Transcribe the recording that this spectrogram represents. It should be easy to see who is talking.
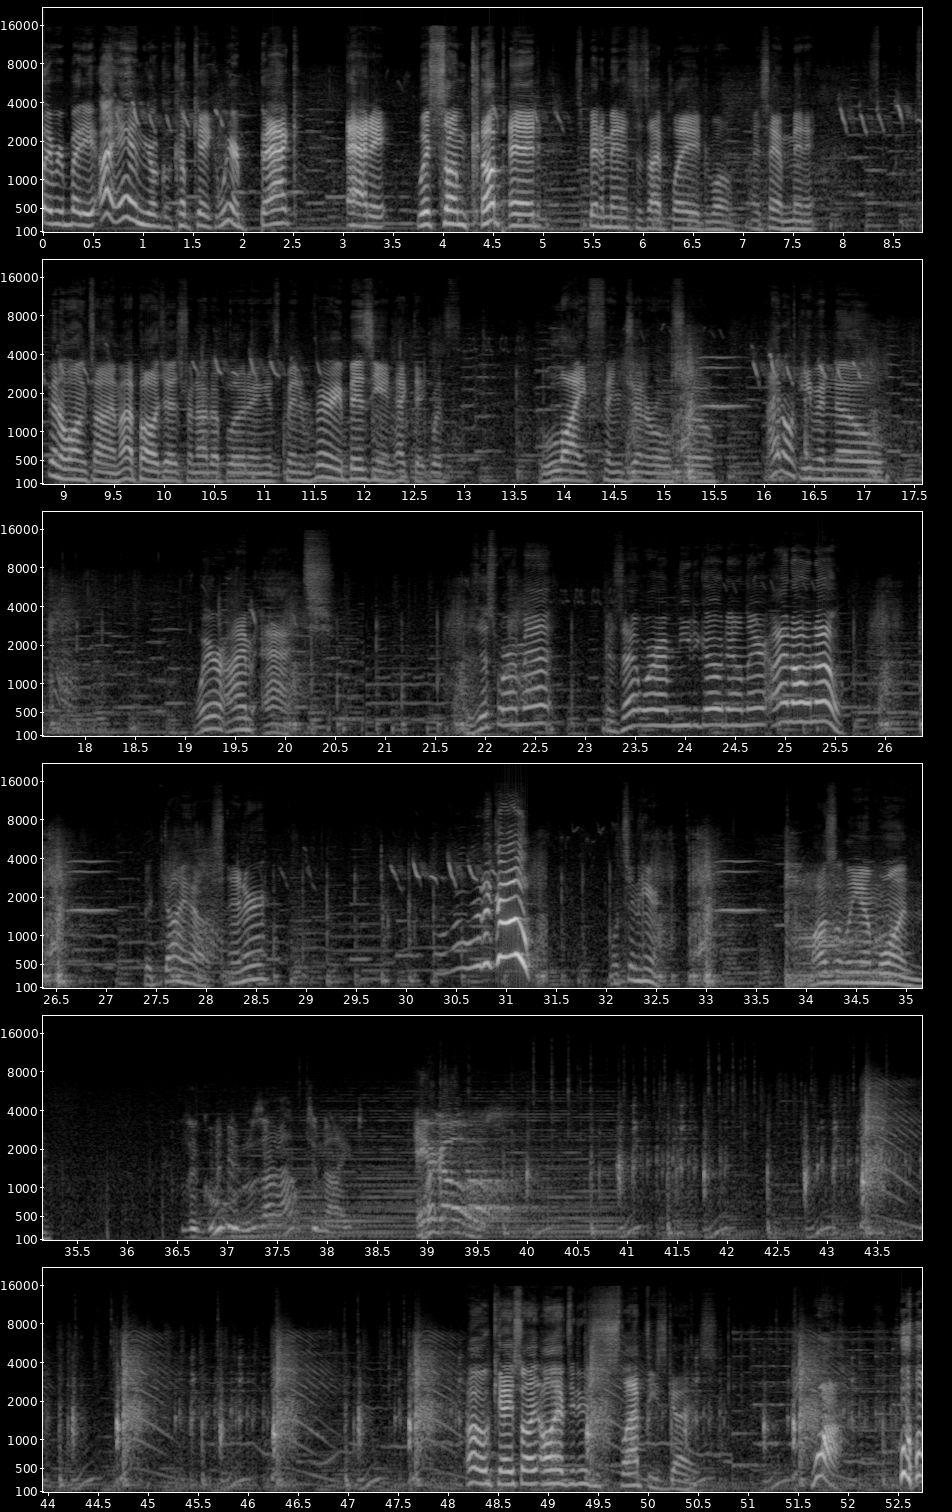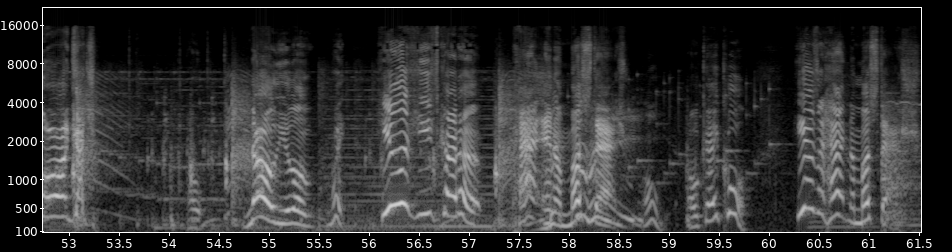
Speaker 1: Everybody. I am your Uncle Cupcake, and we are back at it with some Cuphead. It's been a minute since I played. Well, I say a minute. It's been a long time. I apologize for not uploading. It's been very busy and hectic with life in general, so I don't even know where I'm at. Is this where I'm at? Is that where I need to go down there? I don't know. The die house. Enter. What's in here? Mausoleum 1.
Speaker 2: The ghouls are out tonight.
Speaker 3: Here goes.
Speaker 1: Oh, okay, so I, all I have to do is just slap these guys. Wah! Oh, I got you! Oh, no, you little... Wait, he, he's got a hat and a mustache. Oh, okay, cool. He has a hat and a mustache.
